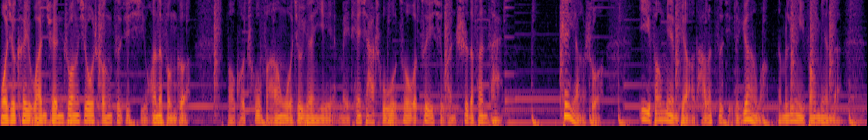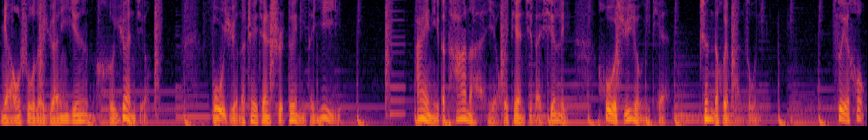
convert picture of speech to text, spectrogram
我就可以完全装修成自己喜欢的风格，包括厨房，我就愿意每天下厨做我最喜欢吃的饭菜。这样说，一方面表达了自己的愿望，那么另一方面呢，描述了原因和愿景，赋予了这件事对你的意义。爱你的他呢，也会惦记在心里，或许有一天，真的会满足你。最后，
